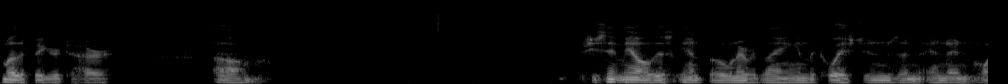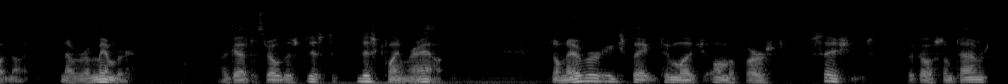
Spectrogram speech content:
mother figure to her. Um, she sent me all this info and everything and the questions and, and, and whatnot. Now remember, I got to throw this dis- disclaimer out. Don't ever expect too much on the first sessions because sometimes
